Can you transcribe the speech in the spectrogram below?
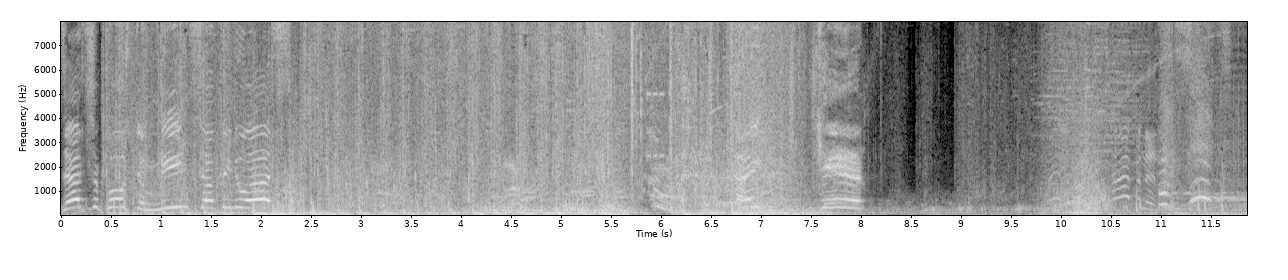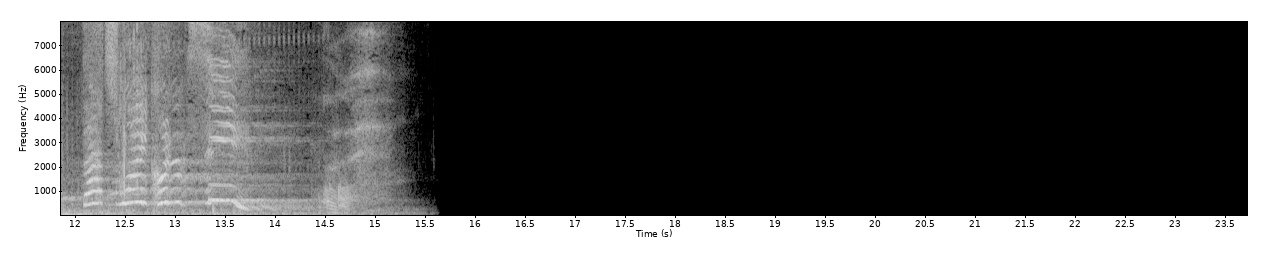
Is that supposed to mean something to us?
